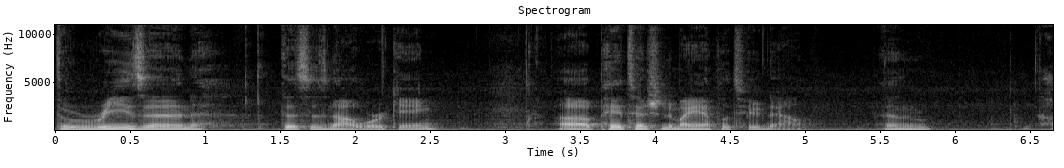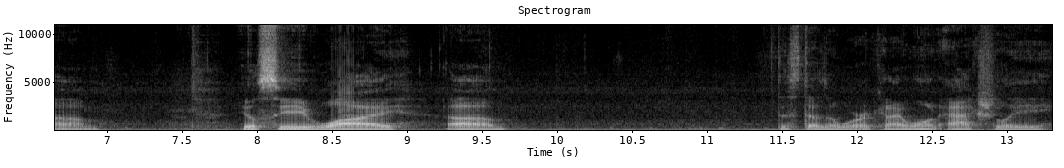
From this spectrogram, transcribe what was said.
The reason this is not working, uh, pay attention to my amplitude now and um, you'll see why um, this doesn't work and I won't actually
